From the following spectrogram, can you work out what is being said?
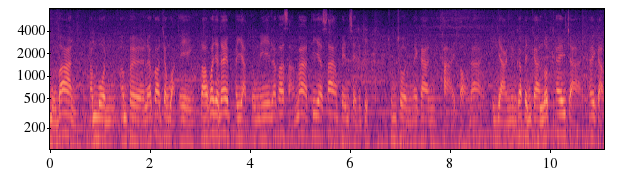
หมู่บ้าน ตำบล อำเภอ แล้วก็จังหวัดเอง เราก็จะได้ประหยัดตรงนี้ แล้วก็สามารถที่จะสร้างเป็นเศรษฐกิจชุมชนในการขายต่อได้ อีกอย่างหนึ่งก็เป็นการลดค่าใช้จ่ายให้กับ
